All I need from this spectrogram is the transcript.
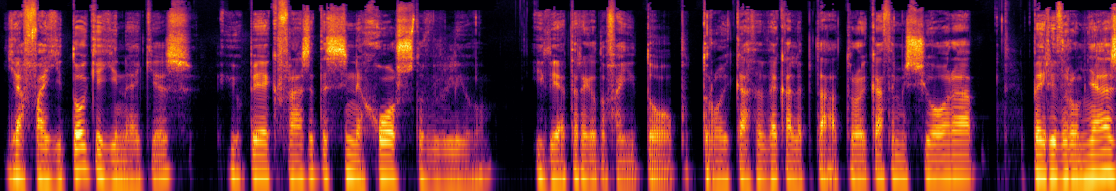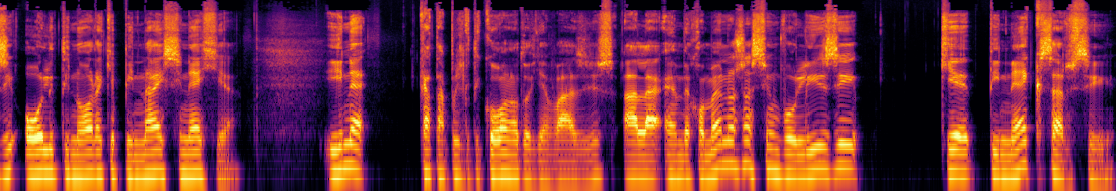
για φαγητό και γυναίκες η οποία εκφράζεται συνεχώς στο βιβλίο. Ιδιαίτερα για το φαγητό που τρώει κάθε 10 λεπτά, τρώει κάθε μισή ώρα, περιδρομιάζει όλη την ώρα και πεινάει συνέχεια. Είναι καταπληκτικό να το διαβάζεις, αλλά ενδεχομένως να συμβολίζει και την έξαρση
